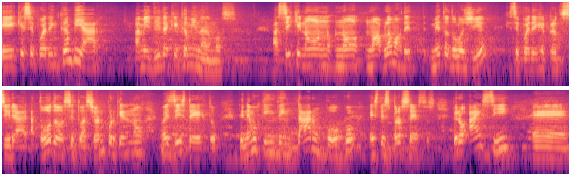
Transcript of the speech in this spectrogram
eh, que se pueden cambiar a medida que caminamos. Así que no, no, no hablamos de metodología, que se puede reproducir a, a toda situación porque no, no existe esto. Tenemos que inventar un poco estos procesos, pero hay sí eh,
